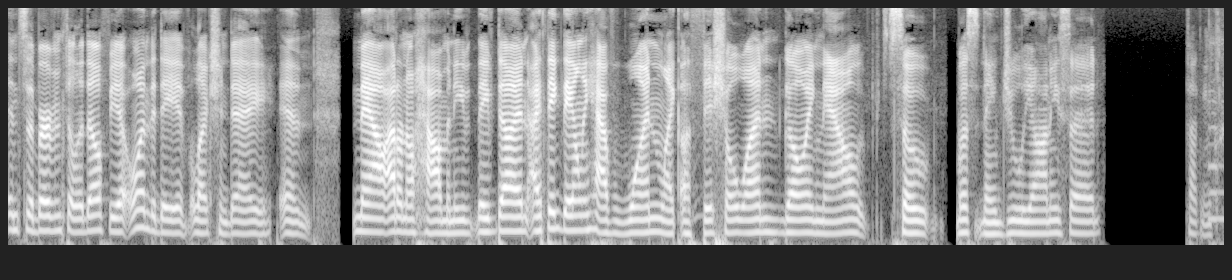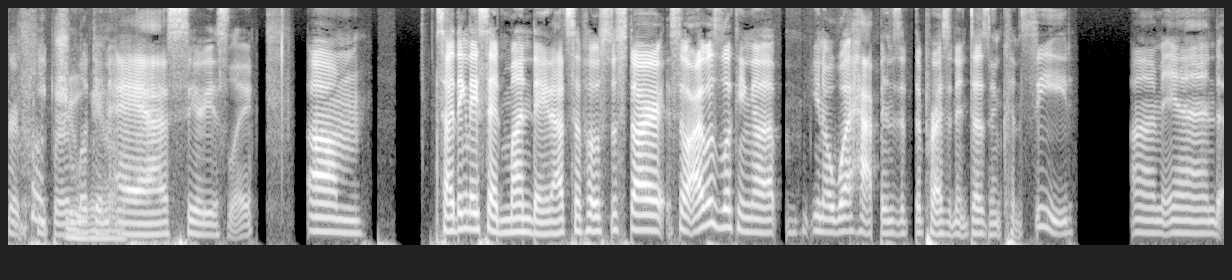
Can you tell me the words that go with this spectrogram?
in suburban Philadelphia on the day of election day and now I don't know how many they've done. I think they only have one like official one going now. So what's his name? Giuliani said fucking crypt fuck keeper looking ass seriously um so i think they said monday that's supposed to start so i was looking up you know what happens if the president doesn't concede um and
